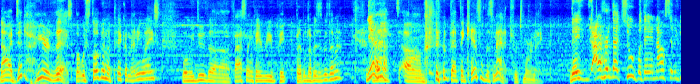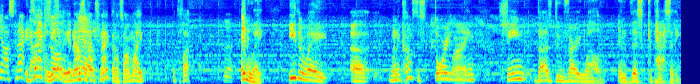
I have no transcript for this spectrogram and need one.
Now, I did hear this, but we're still going to pick them anyways when we do the uh, Fastlane pay-per-view. Pay- Yeah, that, um, that they canceled this match for tomorrow night. they. I heard that too, but they announced it again on SmackDown. Exactly. So, yeah, they announced yeah. it on SmackDown, so I'm like, what the fuck? Yeah. Anyway, either way, uh, when it comes to storyline, Shane does do very well in this capacity.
